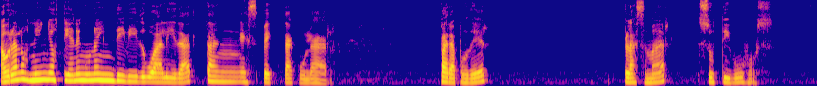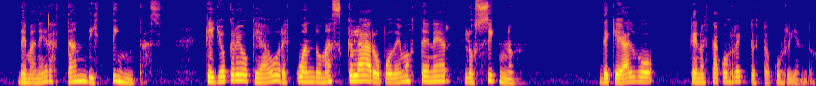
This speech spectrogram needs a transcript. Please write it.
Ahora los niños tienen una individualidad tan espectacular para poder plasmar sus dibujos de maneras tan distintas que yo creo que ahora es cuando más claro podemos tener los signos de que algo que no está correcto está ocurriendo.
